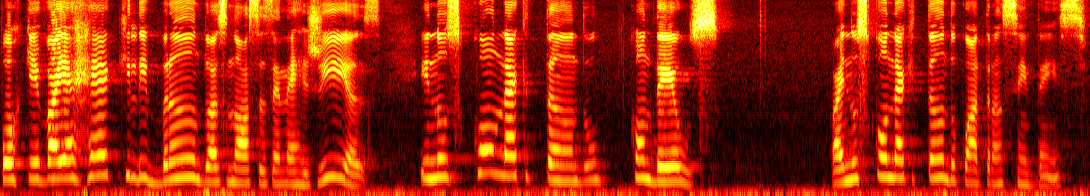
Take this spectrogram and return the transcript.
Porque vai reequilibrando as nossas energias e nos conectando com Deus vai nos conectando com a transcendência.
